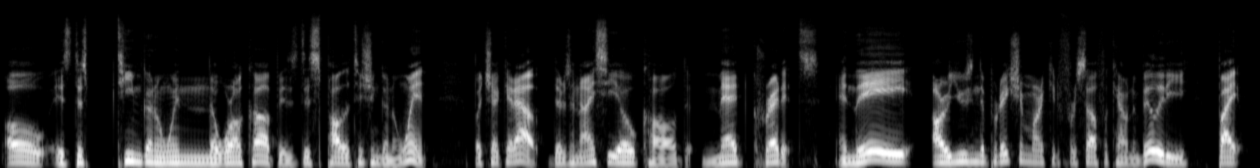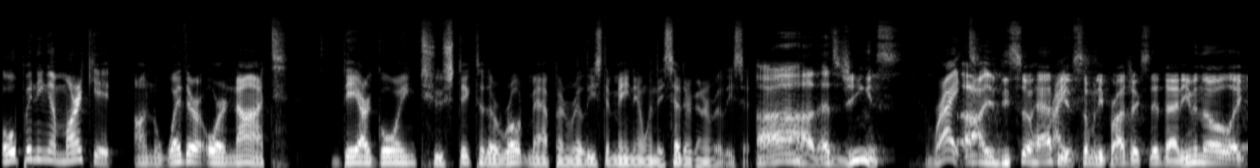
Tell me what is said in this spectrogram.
oh, is this team going to win the World Cup? Is this politician going to win? But check it out. There's an ICO called Med Credits, and they are using the prediction market for self accountability by opening a market on whether or not they are going to stick to the roadmap and release the mainnet when they said they're going to release it. Ah, that's genius. Right. Ah, I'd be so happy Right. if so many projects did that. Even though, like,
